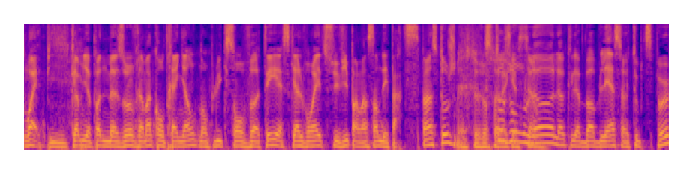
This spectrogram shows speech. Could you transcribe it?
Ouais, puis comme il n'y a pas de mesures vraiment contraignantes non plus qui sont votées, est-ce qu'elles vont être suivies par l'ensemble des participants? C'est toujours, toujours toujours là, là que le bas blesse un tout petit peu.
